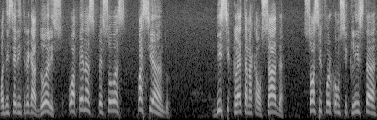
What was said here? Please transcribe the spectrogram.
Podem ser entregadores ou apenas pessoas passeando. Bicicleta na calçada só se for com o ciclista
